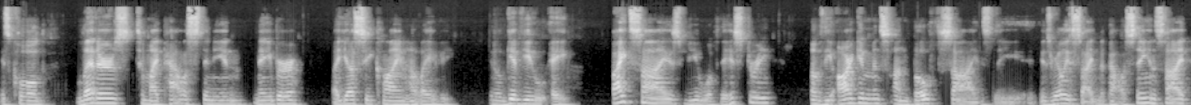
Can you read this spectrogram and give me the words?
It's called Letters to My Palestinian Neighbor by Yossi Klein Halevi. It'll give you a bite sized view of the history, of the arguments on both sides, the Israeli side and the Palestinian side,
